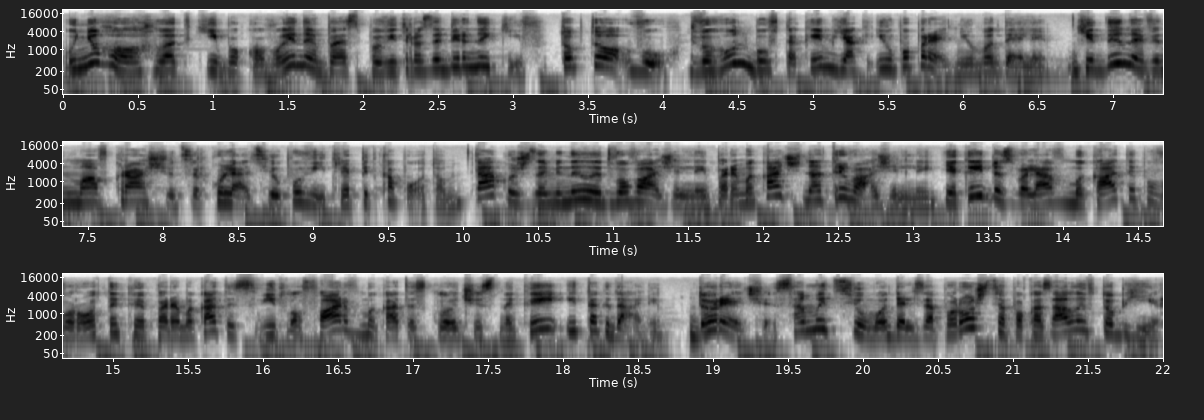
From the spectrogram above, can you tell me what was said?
У нього гладкі боковини без повітрозабірників, тобто вух. Двигун був таким, як і у попередньої моделі. Єдине, він мав кращу циркуляцію повітря під капотом. Також замінили двоважільний перемикач на триважільний, який дозволяв вмикати поворотники, перемикати світло фар, вмикати склоочисники і так далі. До речі, саме цю модель запорожця показали в Top Gear.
